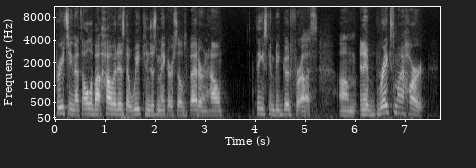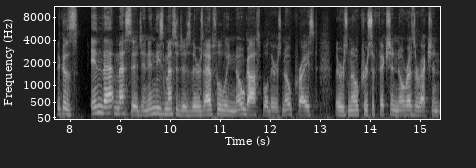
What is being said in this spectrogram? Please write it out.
preaching that's all about how it is that we can just make ourselves better and how things can be good for us. Um, and it breaks my heart because in that message and in these messages, there's absolutely no gospel, there's no Christ, there's no crucifixion, no resurrection.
